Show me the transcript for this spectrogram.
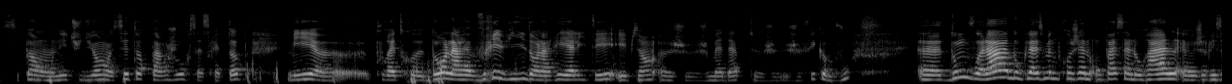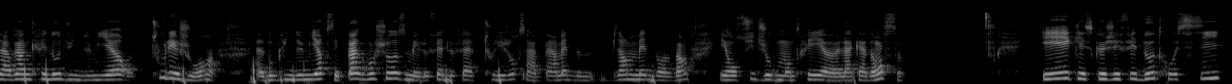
c'est pas en étudiant 7 heures par jour, ça serait top, mais pour être dans la vraie vie, dans la réalité, eh bien je, m'adapte, je, fais comme vous. Euh, donc voilà, donc la semaine prochaine on passe à l'oral, euh, j'ai réservé un créneau d'une demi-heure tous les jours, euh, donc une demi-heure c'est pas grand chose mais le fait de le faire tous les jours ça va me permettre de bien me mettre dans le bain et ensuite j'augmenterai la cadence. Et qu'est-ce que j'ai fait d'autre aussi?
